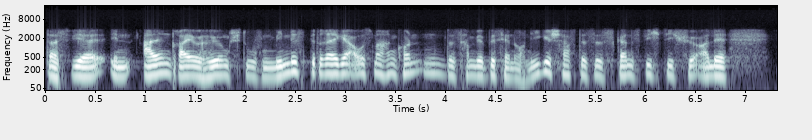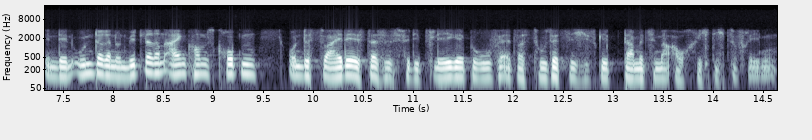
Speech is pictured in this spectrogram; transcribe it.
dass wir in allen drei Erhöhungsstufen Mindestbeträge ausmachen konnten. Das haben wir bisher noch nie geschafft. Das ist ganz wichtig für alle in den unteren und mittleren Einkommensgruppen. Und das zweite ist, dass es für die Pflegeberufe etwas Zusätzliches gibt. Damit sind wir auch richtig zufrieden.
